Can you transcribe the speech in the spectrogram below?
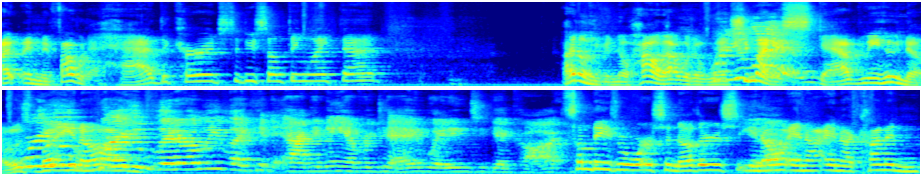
I, I mean, if I would have had the courage to do something like that, I don't even know how that would have went. She might have stabbed me. Who knows? were but you, you know, were I, you literally like in agony every day, waiting to get caught? some days were worse than others. You know, and I and I kind of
